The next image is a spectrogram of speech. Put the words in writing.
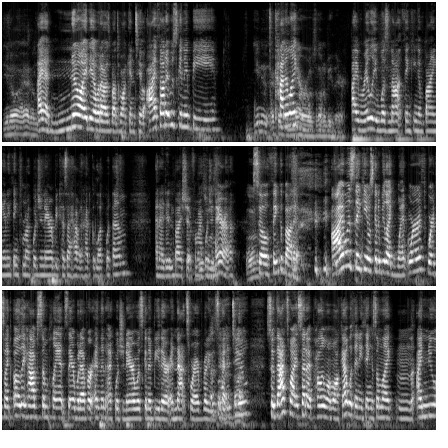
You know, I had a. I had no idea what I was about to walk into. I thought it was gonna be. you knew kinda like- Arrow was gonna be there. I really was not thinking of buying anything from Ecuagenera because I haven't had good luck with them, and I didn't buy shit from This was- Ecuagenera. So think about it. I was thinking it was going to be like Wentworth, where it's like, oh, they have some plants there, whatever, and then Ecuagenera was going to be there, and that's where everybody That's was headed to. So that's why I said I probably won't walk out with anything, because I'm like, mm, I knew,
